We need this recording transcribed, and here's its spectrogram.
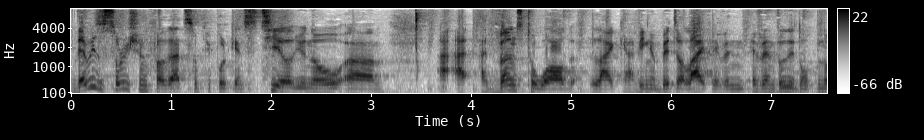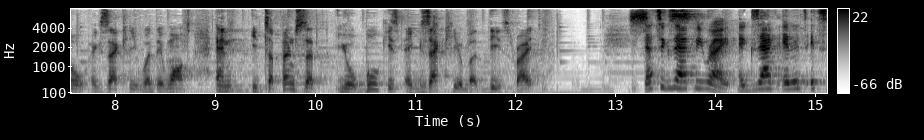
there is a solution for that so people can still, you know, um, advance toward like having a better life even even though they don't know exactly what they want and it happens that your book is exactly about this right that's exactly right. Exactly, and it's it's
